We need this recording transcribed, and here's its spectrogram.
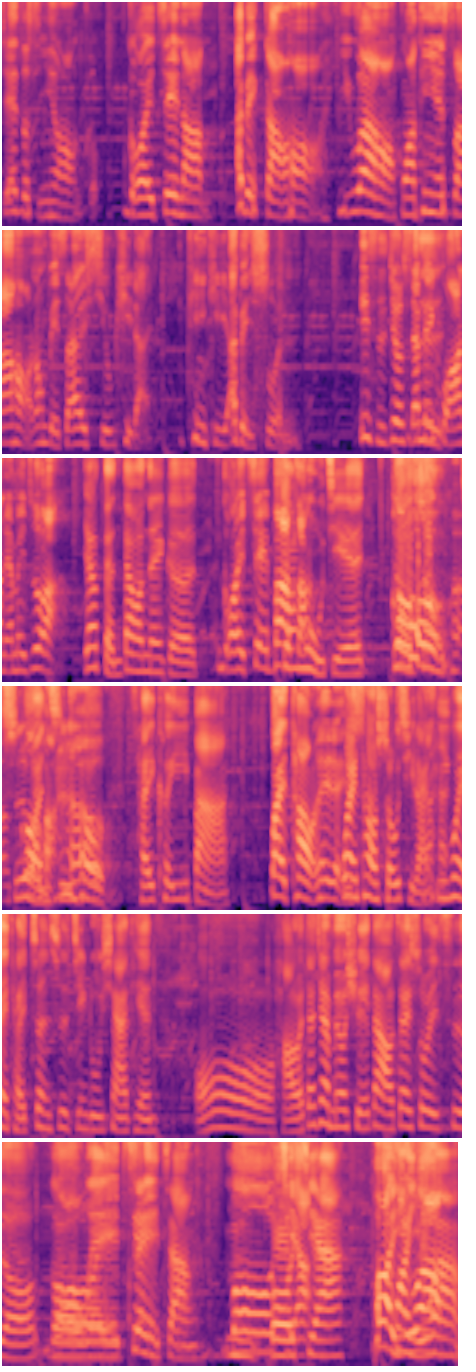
这就是吼，五月这呐还未到吼，油啊吼，寒天的衫吼，拢未使收起来，天气还未顺。意思就是。连未寒连未热。要等到那个端午节过够后重吃完之后后，才可以把外套那个外套收起来，哎因为才正式进入夏天。哦，好，大家有没有学到？再说一次哦，五月这长无吃加破油油啊，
